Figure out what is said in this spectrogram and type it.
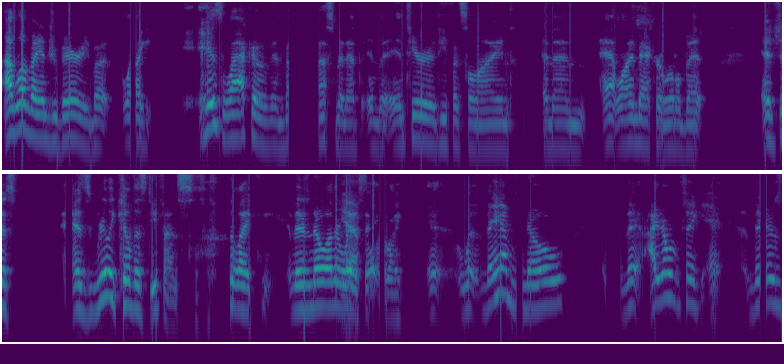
I love Andrew Berry, but like his lack of investment at the, in the interior defensive line and then at linebacker a little bit, it just has really killed this defense. like, there's no other way to say it. Like, it, they have no. They, I don't think eh, there's.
